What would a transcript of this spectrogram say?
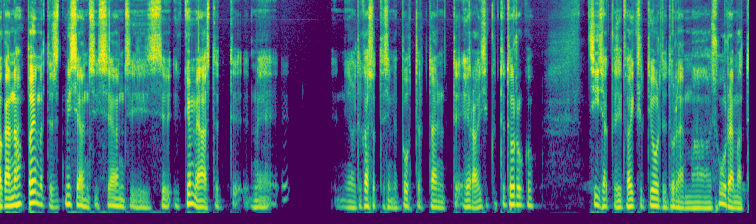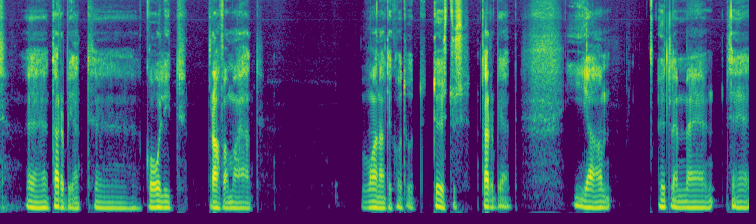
aga noh, põhimõtteliselt, mis see on siis, see on siis kümme aastat me nii-öelda kasvatasime puhtalt ainult eraisikute turgu, siis hakkasid vaikselt juurde tulema suuremad eh, tarbijad, eh, koolid, rahvamajad, vanadekodud, tööstustarbijad. Ja ütleme, see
